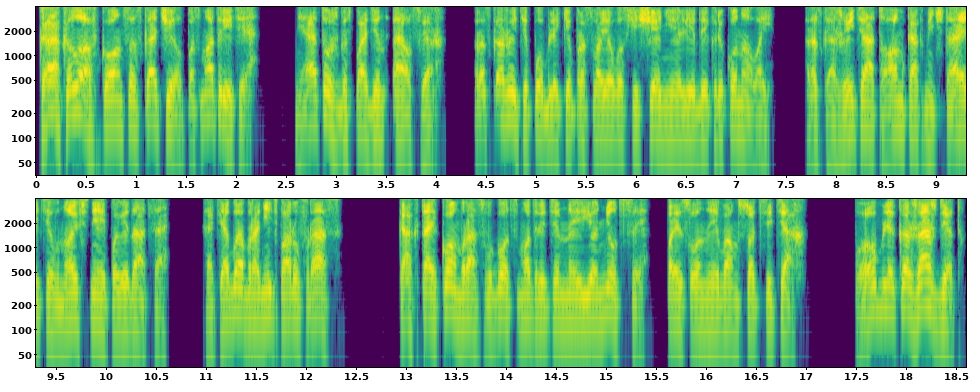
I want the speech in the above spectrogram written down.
«Как ловко он соскочил, посмотрите! Нет уж, господин Элсвер, расскажите публике про свое восхищение Лидой Крикуновой. Расскажите о том, как мечтаете вновь с ней повидаться, хотя бы обронить пару фраз. Как тайком раз в год смотрите на ее нюцы, присланные вам в соцсетях. Публика жаждет!»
